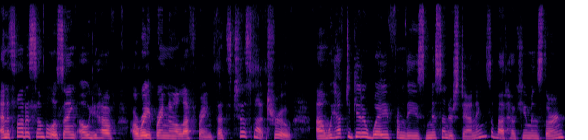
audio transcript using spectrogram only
And it's not as simple as saying, oh, you have a right brain and a left brain. That's just not true. Um, we have to get away from these misunderstandings about how humans learn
